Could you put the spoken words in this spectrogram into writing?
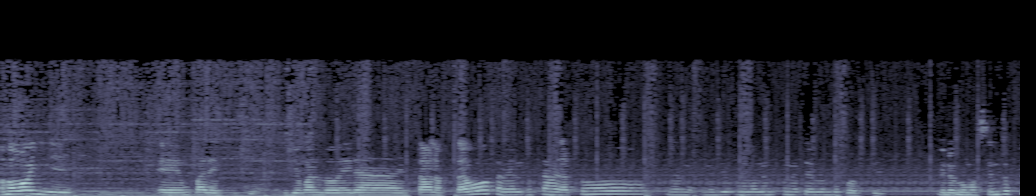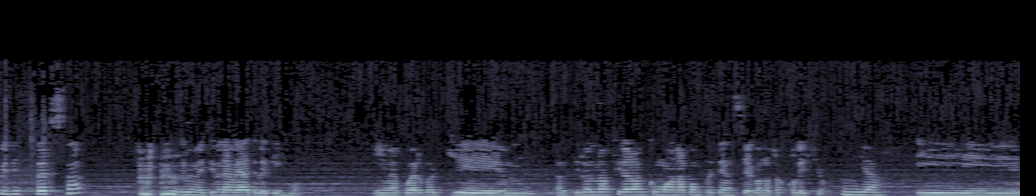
Oye, eh, un paréntesis. Yo cuando era estaba en octavo también estaba en harto, me, me dio un momento meterme en deporte. Pero como siempre fui dispersa, me metí una vez a atletismo. Y me acuerdo que mm, al tiro nos tiraron como a una competencia con otros colegios. Ya, Y,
